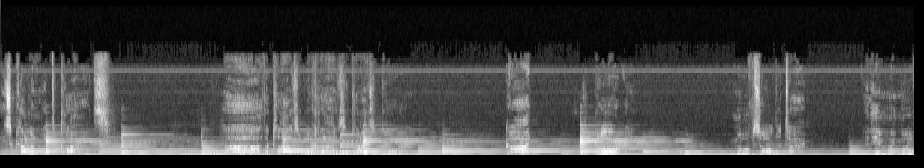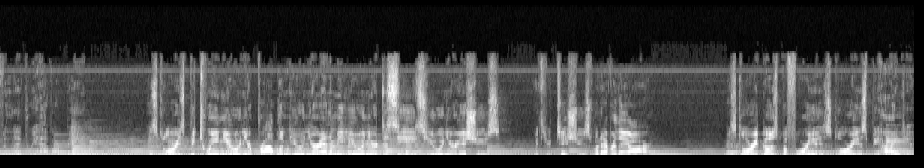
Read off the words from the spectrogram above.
he's coming with the clouds. Ah, the clouds. What clouds? The clouds of glory. God's glory, moves all the time. In Him we move and live, we have our being. His glory is between you and your problem, you and your enemy, you and your disease, you and your issues, with your tissues, whatever they are. His glory goes before you, His glory is behind you.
